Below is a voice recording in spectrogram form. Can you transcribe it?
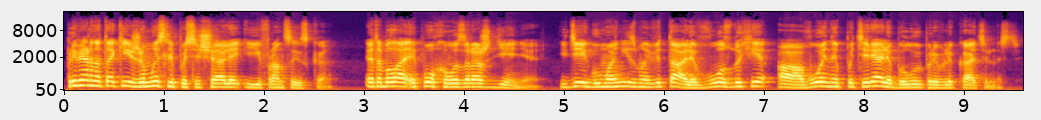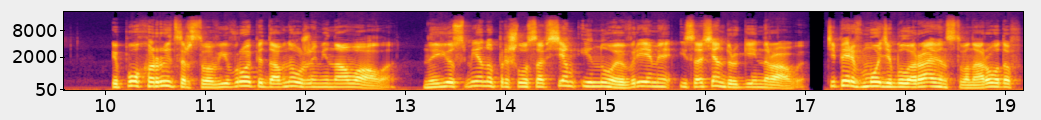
Примерно такие же мысли посещали и Франциска. Это была эпоха Возрождения. Идеи гуманизма витали в воздухе, а войны потеряли былую привлекательность. Эпоха рыцарства в Европе давно уже миновала. На ее смену пришло совсем иное время и совсем другие нравы. Теперь в моде было равенство народов,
